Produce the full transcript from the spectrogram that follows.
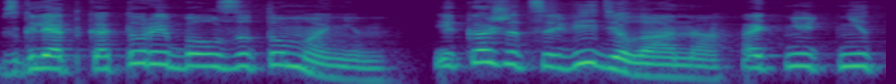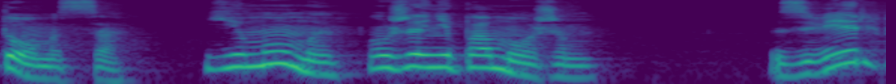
взгляд которой был затуманен, и, кажется, видела она отнюдь не Томаса. «Ему мы уже не поможем». Зверь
